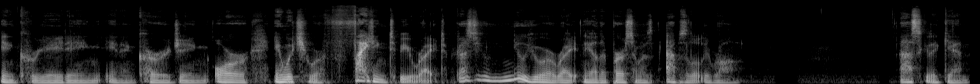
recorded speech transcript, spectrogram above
in creating, in encouraging, or in which you were fighting to be right because you knew you were right and the other person was absolutely wrong. Ask it again.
